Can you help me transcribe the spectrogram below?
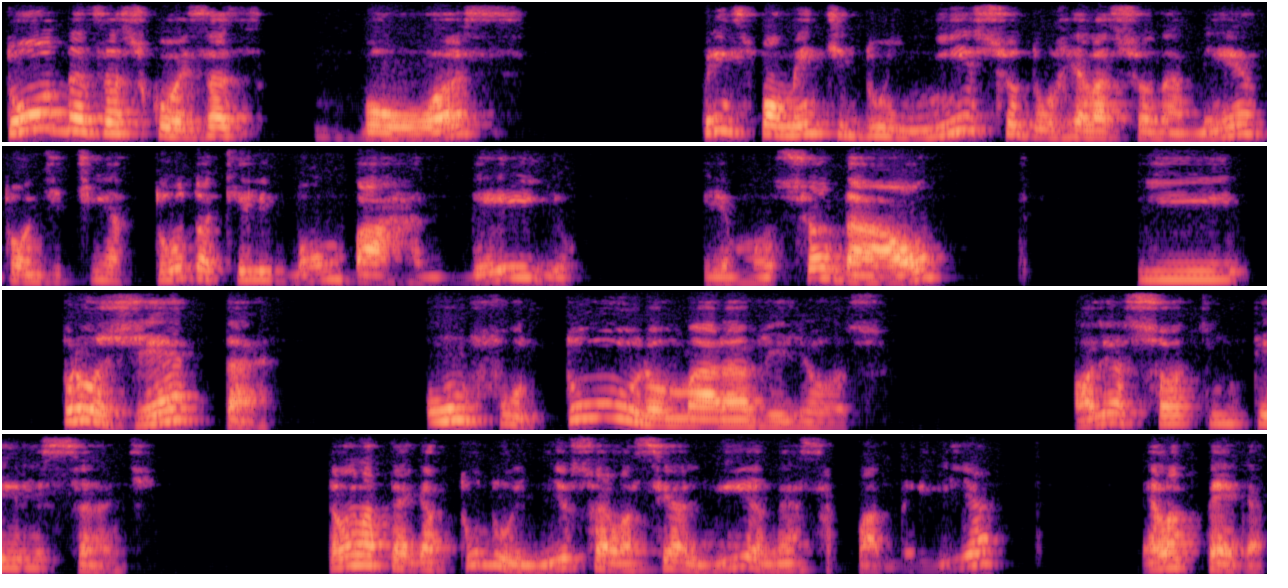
todas as coisas boas, principalmente do início do relacionamento, onde tinha todo aquele bombardeio emocional, e projeta um futuro maravilhoso. Olha só que interessante. Então ela pega tudo isso, ela se alia nessa quadrilha, ela pega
